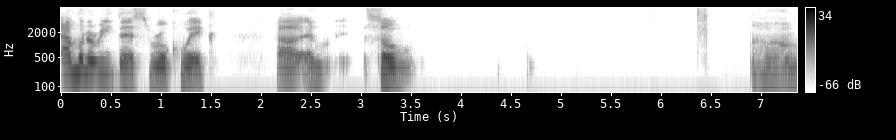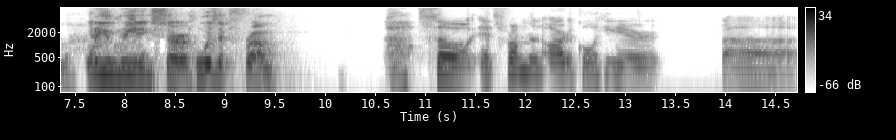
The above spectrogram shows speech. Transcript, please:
I'm going to read this real quick. Uh, and so, um, what are you reading, sir? Who is it from? So it's from an article here. Uh,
